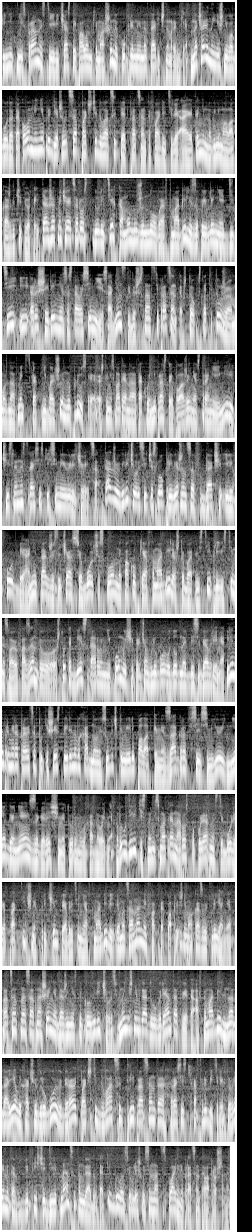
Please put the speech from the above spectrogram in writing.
чинить неисправности или частые поломки машины, купленные на вторичном рынке. В начале нынешнего года такого мнения придерживается почти 25% водителей, а это ни много ни мало, а каждый четвертый. Также отмечается рост доли тех, кому нужен новый автомобиль из-за появления детей и расширения состава семьи с 11 до 16%, что, кстати, тоже можно отметить как небольшой, но плюс, э, что несмотря на такое непростое положение в стране и мире, численность российских семей увеличивается. Также увеличилось и число приверженцев дачи или хобби. Они также сейчас все больше больше склонны к покупке автомобиля, чтобы отвезти и привезти на свою фазенду что-то без сторонней помощи, причем в любое удобное для себя время. Или, например, отправиться в путешествие или на выходной с удочками или палатками за город всей семьей, не гоняясь за горящими турами выходного дня. Вы удивитесь, но несмотря на рост популярности более практичных причин приобретения автомобилей, эмоциональный фактор по-прежнему оказывает влияние. Процентное соотношение даже несколько увеличилось. В нынешнем году вариант ответа «автомобиль надоел и хочу другой» выбирают почти 23% российских российских автолюбителей, в то время как в 2019 году таких было всего лишь 18,5% опрошенных.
